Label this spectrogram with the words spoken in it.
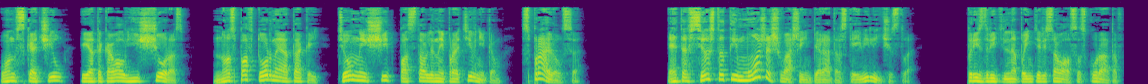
он вскочил и атаковал еще раз, но с повторной атакой темный щит, поставленный противником, справился. «Это все, что ты можешь, ваше императорское величество?» презрительно поинтересовался Скуратов.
